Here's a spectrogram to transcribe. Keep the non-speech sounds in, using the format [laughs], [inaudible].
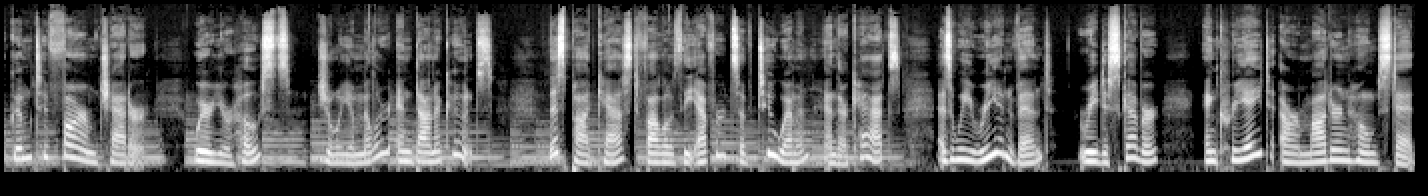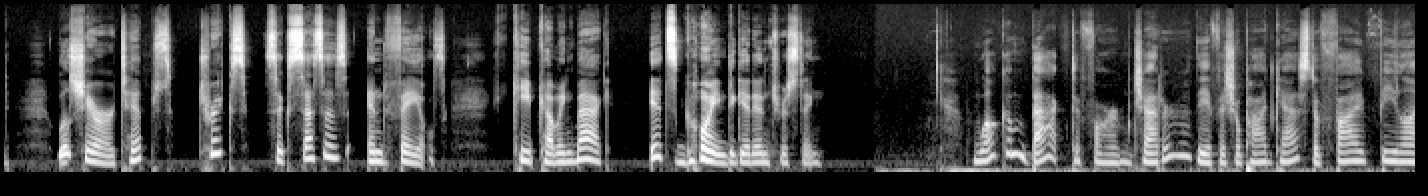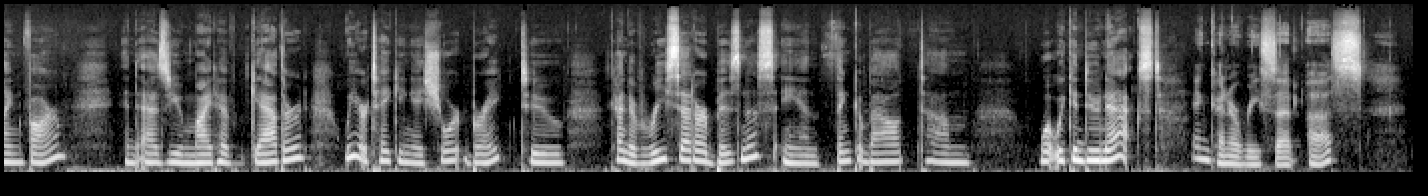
welcome to Farm Chatter. We're your hosts, Julia Miller and Donna Kuntz. This podcast follows the efforts of two women and their cats as we reinvent, rediscover, and create our modern homestead. We'll share our tips, tricks, successes, and fails. Keep coming back. It's [laughs] going to get interesting. Welcome back to Farm Chatter, the official podcast of Five Feline Farm. And as you might have gathered, we are taking a short break to kind of reset our business and think about um, what we can do next. And kind of reset us.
